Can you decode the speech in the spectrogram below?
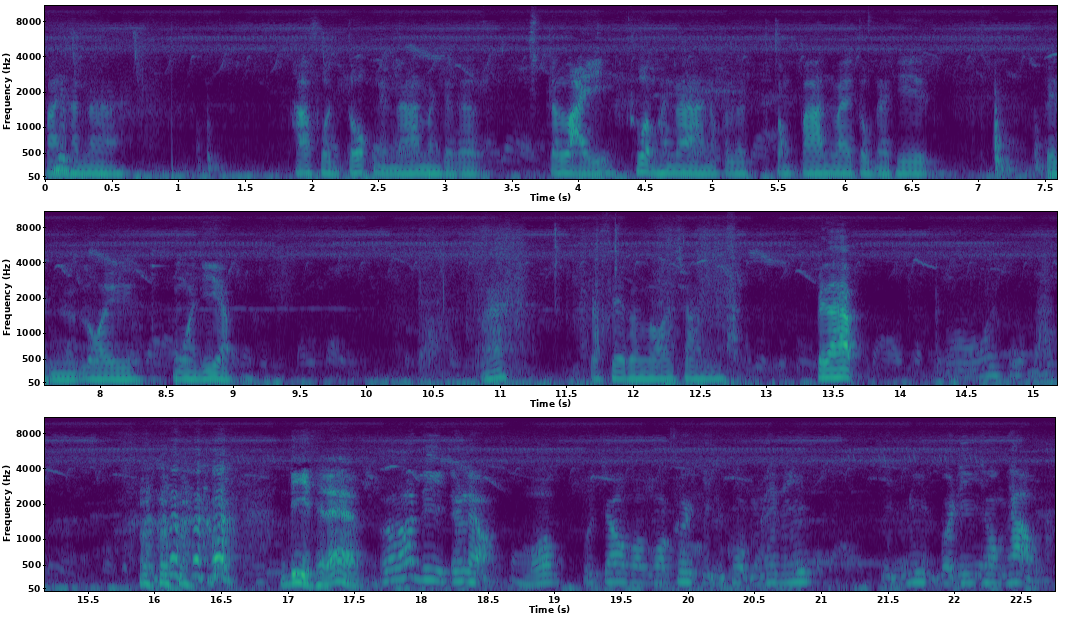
ปานคันนาถ้า ฝนตกเนี่ยน้ำมันจะจะจะไหลท่วมคันนาเนาะก็เลยต้องปานไว้ตรงไหนที่เป็นรอยงัวเหยียบนะกาแฟร้อนๆชันเป็นไรครับโอ้ยผมดีแท้เออดีนั่นแหละโมผู้เจ้าบ่บ่เคยกินกบในนี้ กินมีดบดีช่องเหย้านะ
